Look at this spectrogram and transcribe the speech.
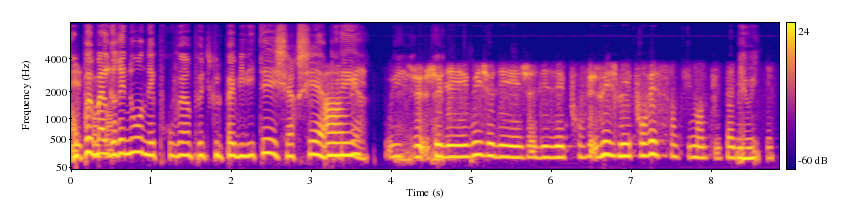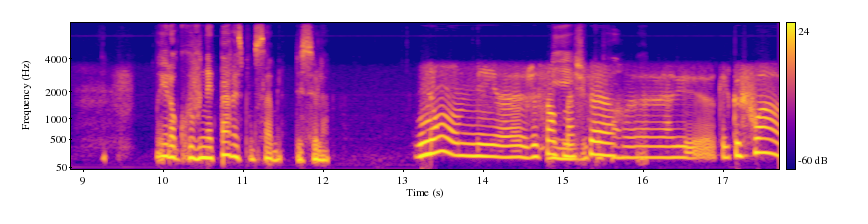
on peut malgré nous en éprouver un peu de culpabilité et chercher Ah après. oui, oui, je, je l'ai, oui, je l'ai, je l'ai éprouvé. Oui, je l'ai éprouvé ce sentiment de culpabilité. Oui, alors que vous n'êtes pas responsable de cela. Non, mais euh, je sens Mais que ma sœur euh, a eu euh, quelquefois,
